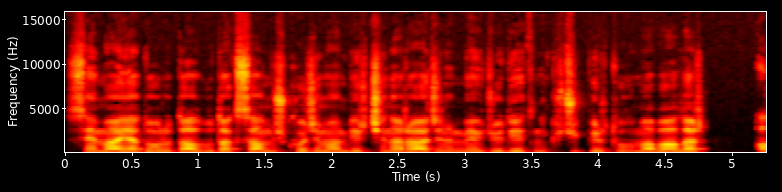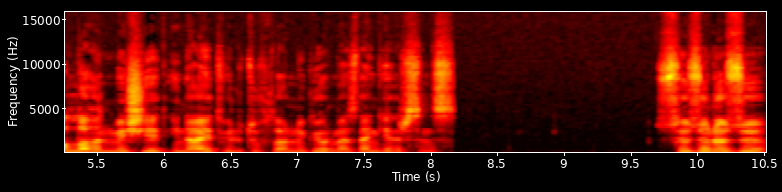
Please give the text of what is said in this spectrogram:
semaya doğru dal budak salmış kocaman bir çınar ağacının mevcudiyetini küçük bir tohuma bağlar, Allah'ın meşiyet, inayet ve lütuflarını görmezden gelirsiniz. Sözün özü,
